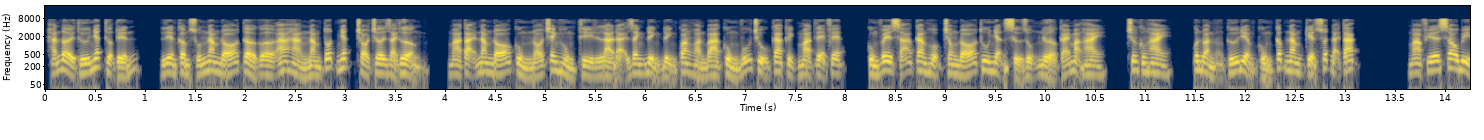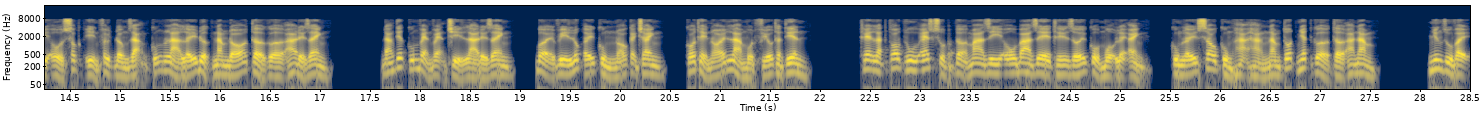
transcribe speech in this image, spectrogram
hắn đời thứ nhất thượng tuyến, liền cầm xuống năm đó tờ ga hàng năm tốt nhất trò chơi giải thưởng, mà tại năm đó cùng nó tranh hùng thì là đại danh đỉnh đỉnh quang hoàn ba cùng vũ trụ ca kịch mạt lệ phệt cùng vê xã cam hộp trong đó thu nhận sử dụng nửa cái mạng hai, chương không hai, quân đoàn cứ điểm cùng cấp năm kiệt xuất đại tác. Mà phía sau bị ổ sóc in phật đồng dạng cũng là lấy được năm đó tờ ga để danh. Đáng tiếc cũng vẹn vẹn chỉ là để danh, bởi vì lúc ấy cùng nó cạnh tranh, có thể nói là một phiếu thần tiên. Theo lặt top us sụp tờ mazio ba d thế giới cổ mộ lệ ảnh, cùng lấy sau cùng hạ hàng năm tốt nhất gta năm nhưng dù vậy,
